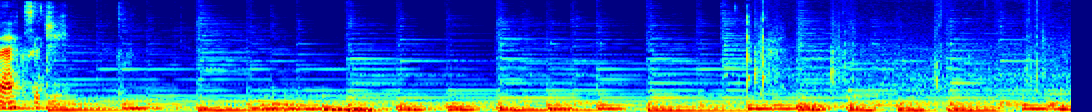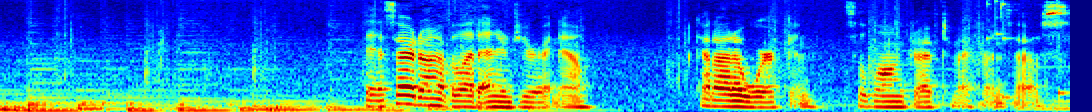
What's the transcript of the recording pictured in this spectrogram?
Itchy. Yeah, sorry I don't have a lot of energy right now. Got out of work and it's a long drive to my friend's house.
